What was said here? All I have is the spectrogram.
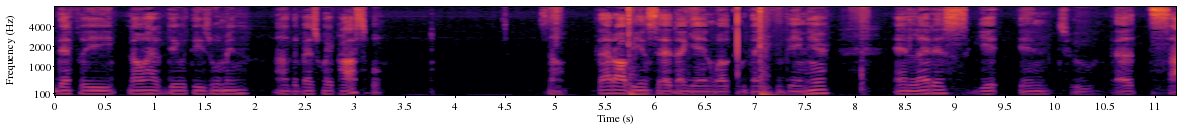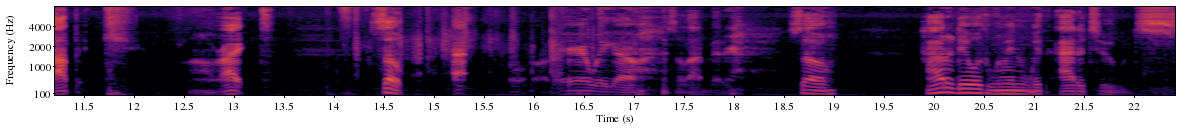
definitely know how to deal with these women uh, the best way possible. So that all being said, again, welcome. Thank you for being here. And let us get into the topic. All right. So, ah, there we go. That's a lot better. So, how to deal with women with attitudes.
